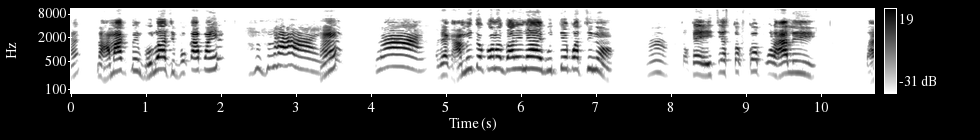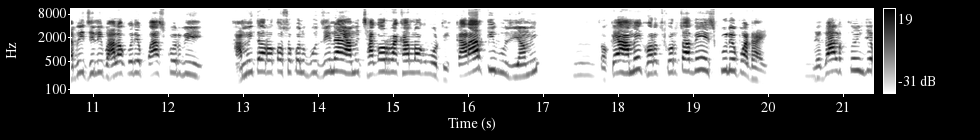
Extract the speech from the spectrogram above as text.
হ্যাঁ? না আমাকে তুই ভুল আছি বোকা পাই হ্যাঁ? নাই। দেখ আমি তো কোনো জানি নাই বুঝতে পারছি না। তোকে এইচএস তক পড়ালি। ভাবিছিলি ভালো করে পাস করবি। আমি তো আর অত সকল বুঝি নাই আমি ছাগর রাখা লোক বটি। কারার কি বুঝি আমি? তোকে আমি খরচ খরচা দিয়ে স্কুলে পাঠাই। রেজাল্ট তুই যে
